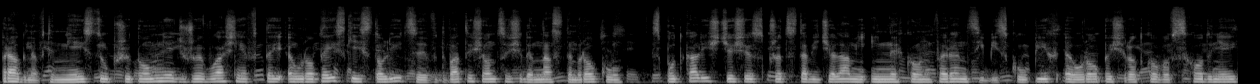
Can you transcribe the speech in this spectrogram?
Pragnę w tym miejscu przypomnieć, że właśnie w tej europejskiej stolicy w 2017 roku spotkaliście się z przedstawicielami innych konferencji biskupich Europy Środkowo-Wschodniej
